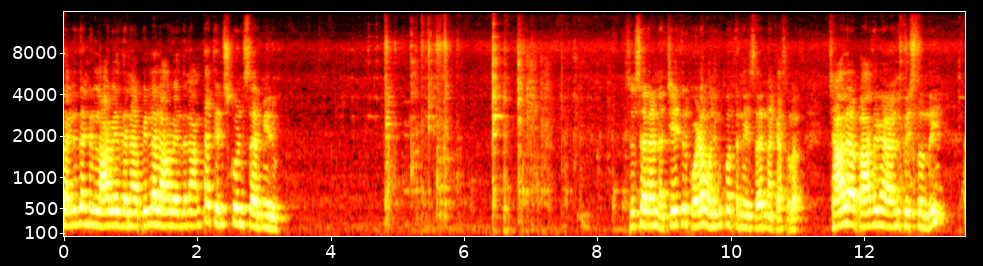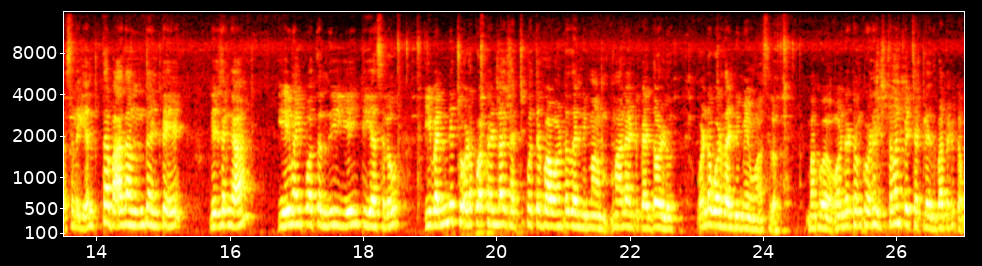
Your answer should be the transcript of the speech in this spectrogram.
తల్లిదండ్రుల ఆవేదన పిల్లల ఆవేదన అంతా తెలుసుకోండి సార్ మీరు. చూసారా నా చేతులు కూడా వణిగిపోతున్నాయి సార్ నాకు అసలు. చాలా బాధగా అనిపిస్తుంది. అసలు ఎంత బాధ ఉందంటే నిజంగా ఏమైపోతుంది ఏంటి అసలు? ఇవన్నీ చూడకోకుండా చచ్చిపోతే బాగుంటుందండి మా మాలాంటి పెద్దవాళ్ళు ఉండకూడదండి మేము అసలు. మాకు వండటం కూడా ఇష్టం అనిపించట్లేదు బతకటం.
